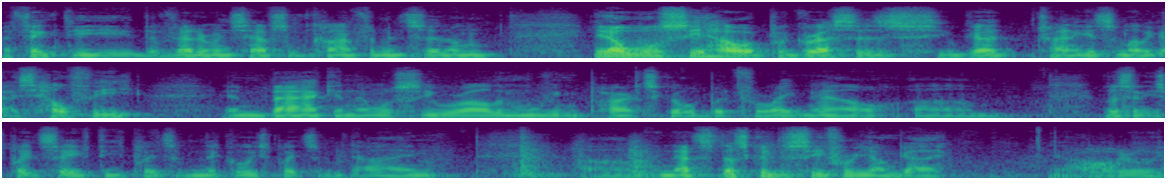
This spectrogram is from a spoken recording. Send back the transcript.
I think the the veterans have some confidence in him. You know, we'll see how it progresses. You've got trying to get some other guys healthy and back, and then we'll see where all the moving parts go. But for right now, um, listen, he's played safety, he's played some nickel, he's played some dime, um, and that's that's good to see for a young guy. Yeah, literally.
